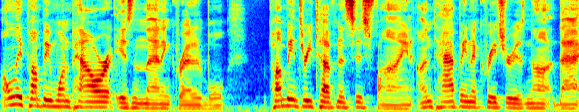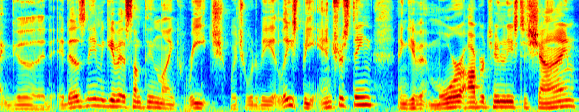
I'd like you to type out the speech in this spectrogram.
Only pumping one power isn't that incredible. Pumping three toughness is fine. Untapping a creature is not that good. It doesn't even give it something like reach, which would be at least be interesting and give it more opportunities to shine.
